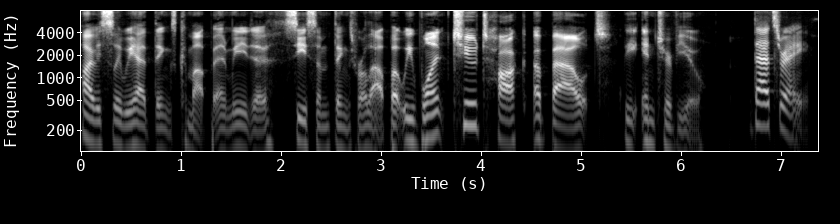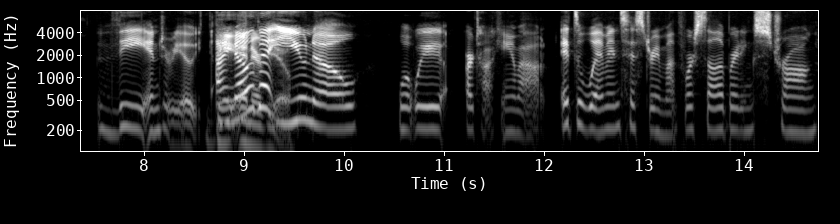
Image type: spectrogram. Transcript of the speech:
obviously, we had things come up and we need to see some things roll out. But we want to talk about the interview. That's right. The interview. I know that you know what we are talking about. It's Women's History Month. We're celebrating strong,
